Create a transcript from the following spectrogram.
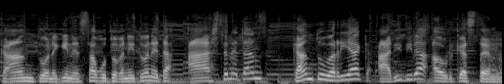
kantu honekin ezagutu genituen eta astenetan kantu berriak ari dira aurkezten.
